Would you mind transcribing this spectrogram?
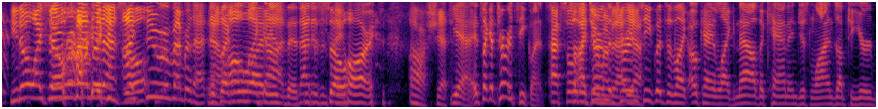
You know, I so do remember to that. I do remember that. Now. It's like, oh what my is this? This is, insane. so hard. Oh shit. Yeah, it's like a turret sequence. Absolutely, So they I do turn the remember that, turret yeah. sequence is like, okay, like now the cannon just lines up to your.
